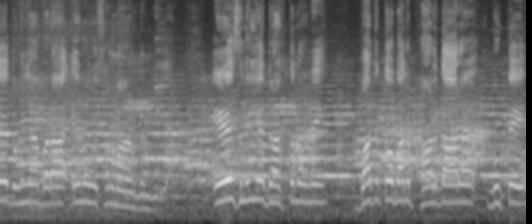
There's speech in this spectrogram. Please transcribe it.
ਤੇ ਦੁਨੀਆ ਬੜਾ ਇਹਨੂੰ ਸਨਮਾਨ ਦਿੰਦੀ ਹੈ। ਇਸ ਲਈ ਇਹ ਦਰਖਤ ਲਾਉਣੇ, ਵੱਧ ਤੋਂ ਵੱਧ ਫਲਦਾਰ ਬੂਟੇ,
